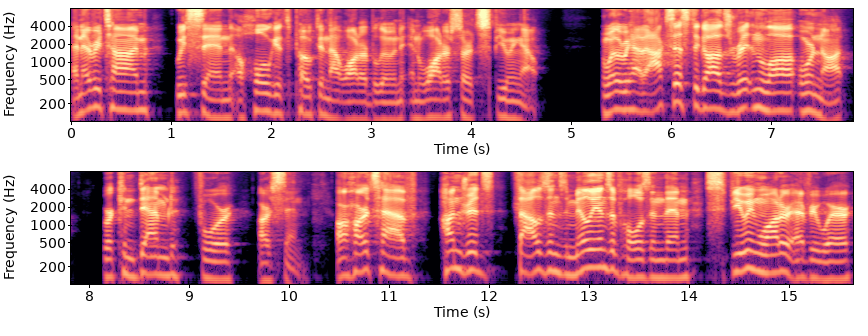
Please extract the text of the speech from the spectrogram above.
and every time we sin, a hole gets poked in that water balloon and water starts spewing out. And whether we have access to God's written law or not, we're condemned for our sin. Our hearts have hundreds, thousands, millions of holes in them, spewing water everywhere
